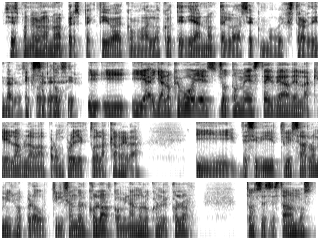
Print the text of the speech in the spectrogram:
Si es poner una nueva perspectiva como a lo cotidiano, te lo hace como extraordinario, se podría decir. Y, y, y, a, lo que voy es, yo tomé esta idea de la que él hablaba para un proyecto de la carrera y decidí utilizar lo mismo, pero utilizando el color, combinándolo con el color. Entonces estábamos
